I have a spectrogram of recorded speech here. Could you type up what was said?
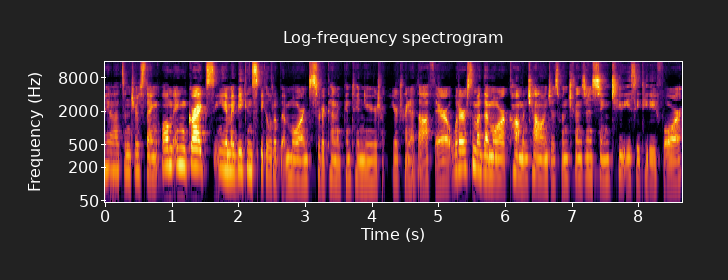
Yeah, that's interesting. Well, and Greg's, you know, maybe you can speak a little bit more and sort of kind of continue your, your train of thought there. What are some of the more common challenges when transitioning to ECTD4?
